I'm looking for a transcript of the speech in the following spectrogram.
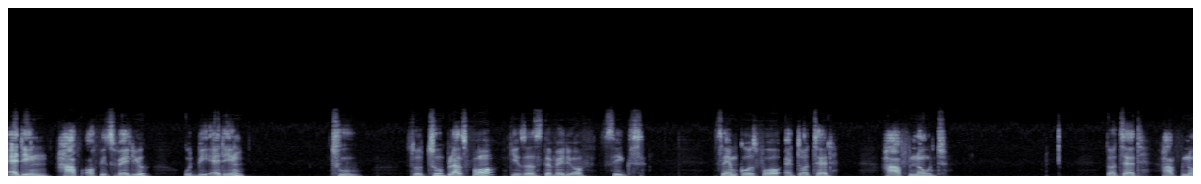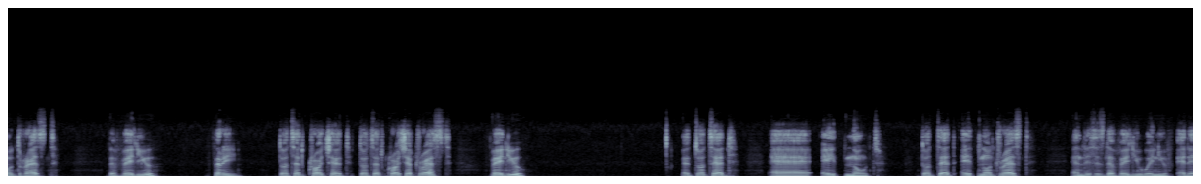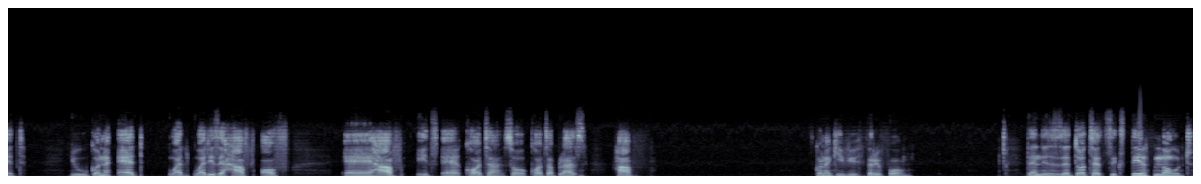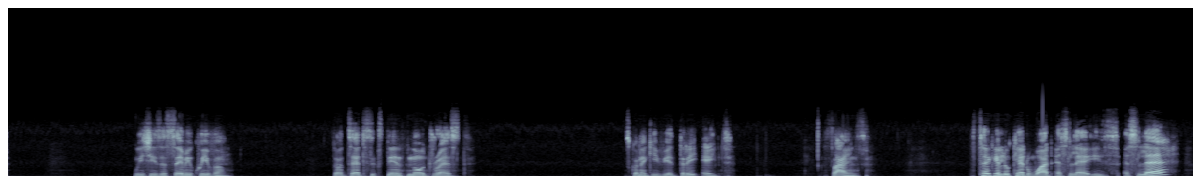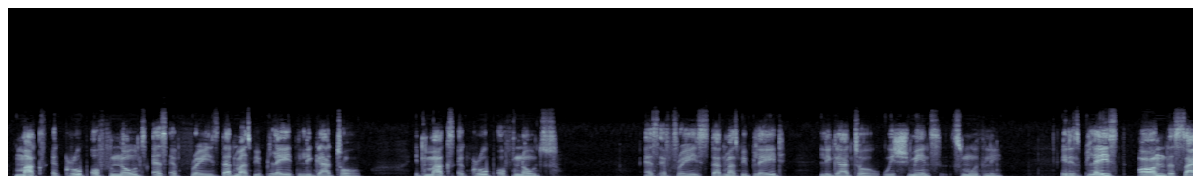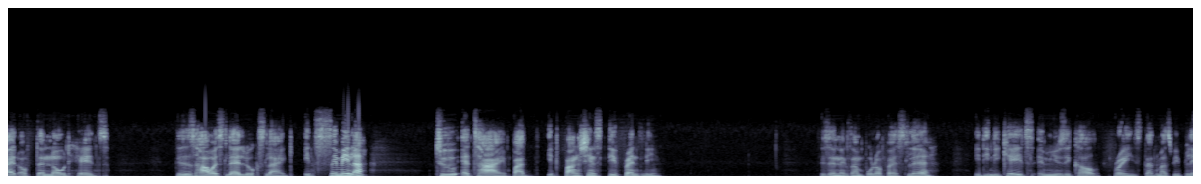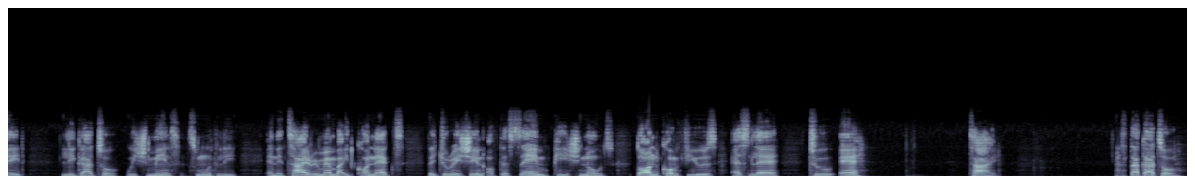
Adding half of its value would be adding 2. So 2 plus 4 gives us the value of 6. Same goes for a dotted half note dotted half note rest the value 3 dotted crotchet dotted crotchet rest value a dotted uh, eighth note dotted eighth note rest and this is the value when you've added you're gonna add what what is a half of a half it's a quarter so quarter plus half it's gonna give you 3 4 then this is a dotted 16th note, which is a semiquaver. Dotted 16th note rest. It's to give you a 3-8. Signs. Let's take a look at what a slur is. A slur marks a group of notes as a phrase that must be played legato. It marks a group of notes as a phrase that must be played legato, which means smoothly. It is placed on the side of the note heads. This is how a slur looks like. It's similar to a tie, but it functions differently. This is an example of a slur. It indicates a musical phrase that must be played legato, which means smoothly. And a tie, remember, it connects the duration of the same pitch notes. Don't confuse a slur to a tie. Staccato.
